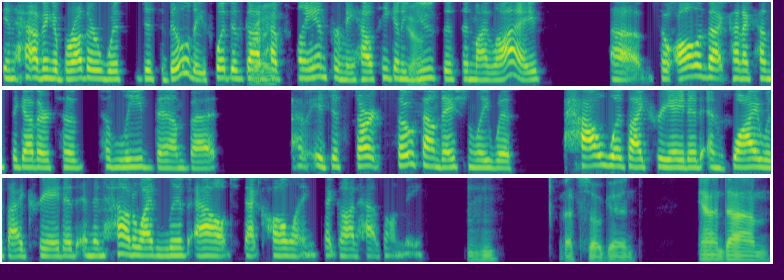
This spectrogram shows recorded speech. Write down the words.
in having a brother with disabilities? What does God right. have planned for me? How's he going to yeah. use this in my life? Um, so all of that kind of comes together to, to lead them. But um, it just starts so foundationally with how was I created and why was I created? And then how do I live out that calling that God has on me? Mm-hmm. That's so good. And um,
